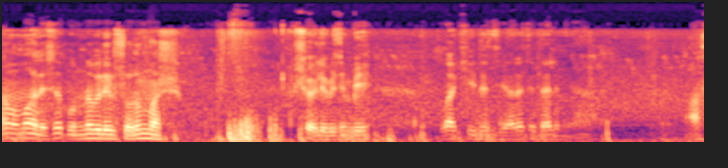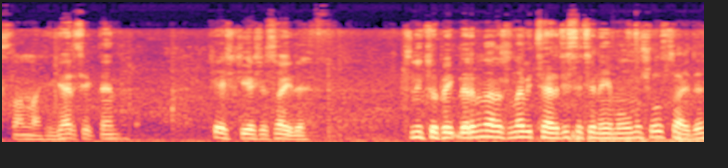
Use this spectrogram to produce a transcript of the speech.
Ama maalesef bunda böyle bir sorun var. Şöyle bizim bir Lucky'yi de ziyaret edelim ya. Aslan Lucky gerçekten keşke yaşasaydı. Şimdi köpeklerimin arasında bir tercih seçeneğim olmuş olsaydı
